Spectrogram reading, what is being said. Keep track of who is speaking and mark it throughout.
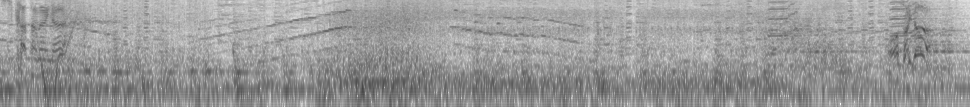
Speaker 1: 仕方ないな。遅いぞ。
